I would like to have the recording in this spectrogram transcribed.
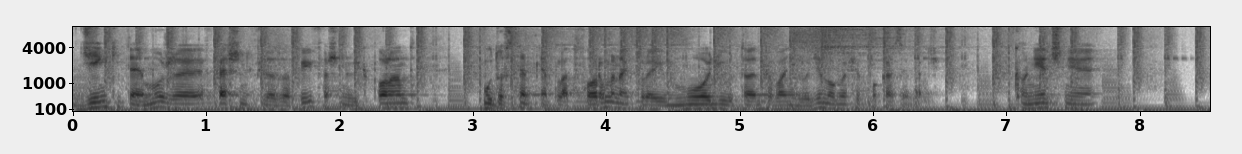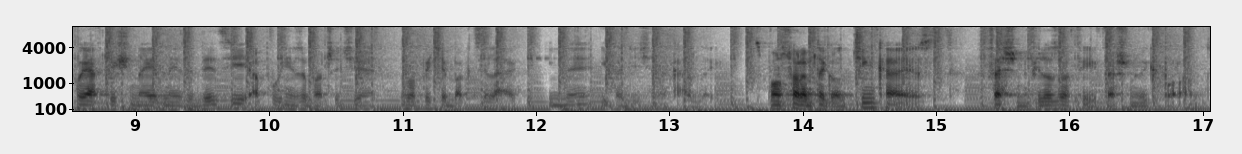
dzięki temu, że Fashion Philosophy, Fashion Week Poland udostępnia platformę, na której młodzi, utalentowani ludzie mogą się pokazywać. Koniecznie pojawcie się na jednej z edycji, a później zobaczycie, złapiecie bakcyla jak inny i będziecie na każdej. Sponsorem tego odcinka jest Fashion Philosophy, Fashion Week Poland.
